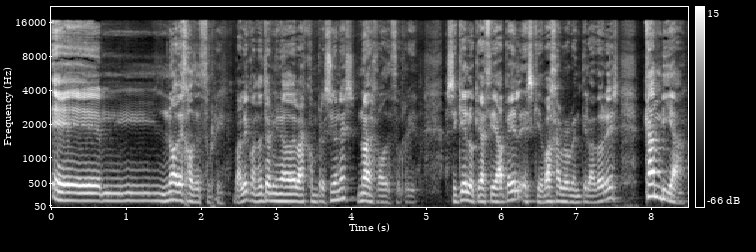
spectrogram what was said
em, no ha dejado de zurrir, ¿vale? Cuando he terminado de las compresiones, no ha dejado de zurrir. Así que lo que hace Apple es que baja los ventiladores, cambia,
